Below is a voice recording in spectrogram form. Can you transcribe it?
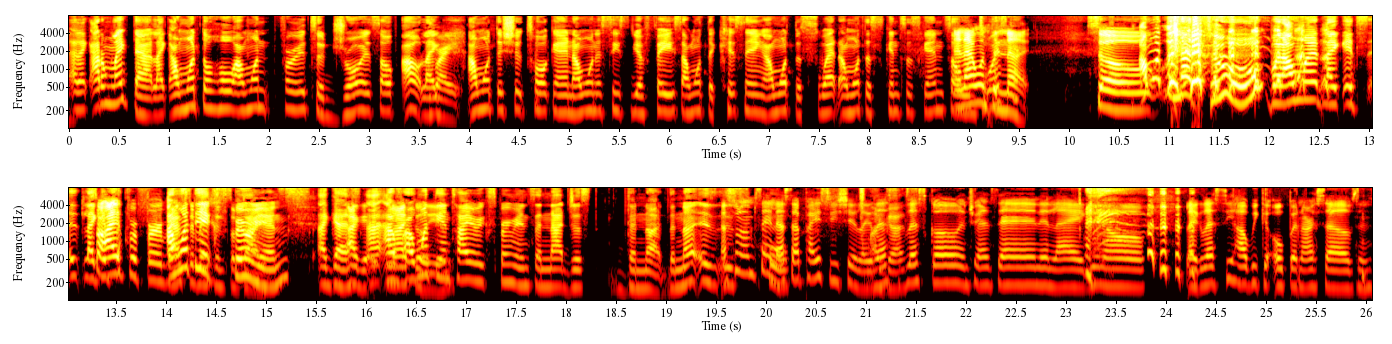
I- like I don't like that. Like I want the whole I want for it to draw itself out. Like Right. I want the shit talking. I want to see your face. I want the kissing. I want the sweat. I want the skin to skin. So and I want the nut. So I want the nut too, but I want like it's, it's like so it's- I prefer. I want the masturbation sometimes. experience. I guess I I, get- I, I I, feel want the entire experience and not just the nut. The nut is. That's is what I'm saying. cool. That's that Pisces shit. Like I let's guess. let's go and transcend and like you know, like let's see how we can open ourselves and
